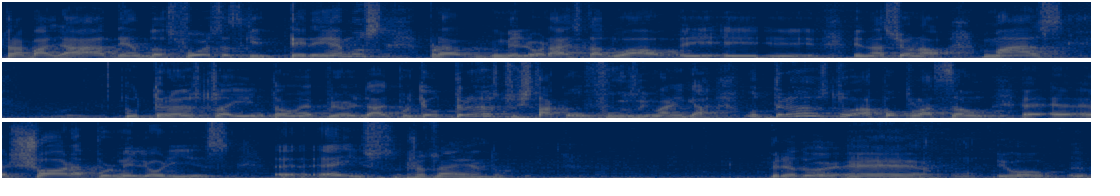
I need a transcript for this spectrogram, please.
trabalhar dentro das forças que teremos para melhorar estadual e, e, e, e nacional. Mas o trânsito aí, então, é prioridade, porque o trânsito está confuso em Maringá. O trânsito, a população é, é, é chora por melhorias. É, é, isso. Josué Endo. Vereador, é, eu, eu,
